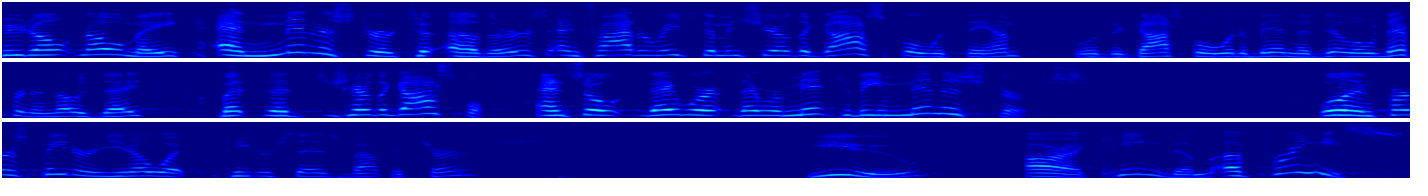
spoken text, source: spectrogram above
who don't know me and minister to others and try to reach them and share the gospel with them. Well, the gospel would have been a little different in those days, but uh, to share the gospel. And so they were they were meant to be ministers. Well, in First Peter, you know what Peter says about the church? You are a kingdom of priests,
